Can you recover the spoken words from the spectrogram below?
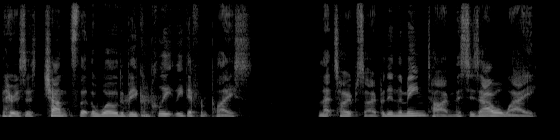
there is a chance that the world would be a completely different place. Let's hope so. But in the meantime, this is our way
